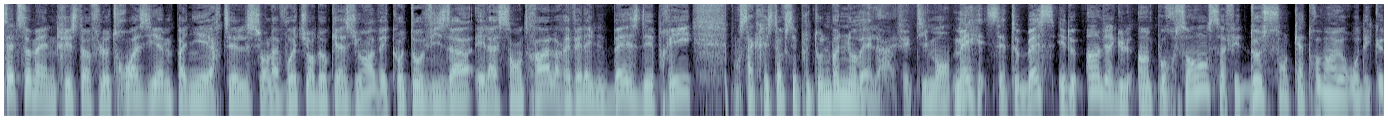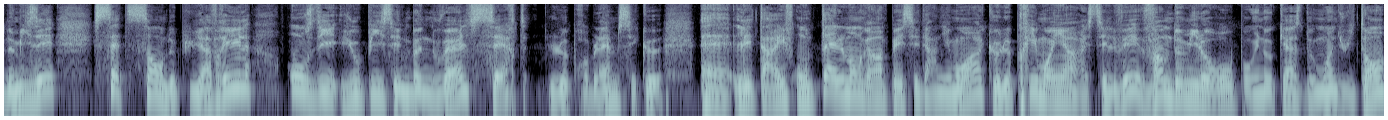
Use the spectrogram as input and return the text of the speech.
Cette semaine, Christophe, le troisième panier RTL sur la voiture d'occasion avec Autovisa et la centrale révélait une baisse des prix. Bon, ça, Christophe, c'est plutôt une bonne nouvelle. Effectivement, mais cette baisse est de 1,1%, ça fait 280 euros d'économiser, 700 depuis avril. On se dit, youpi, c'est une bonne nouvelle. Certes, le problème, c'est que eh, les tarifs ont tellement grimpé ces derniers mois que le prix moyen reste élevé, 22 000 euros pour une occasion de moins de 8 ans.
